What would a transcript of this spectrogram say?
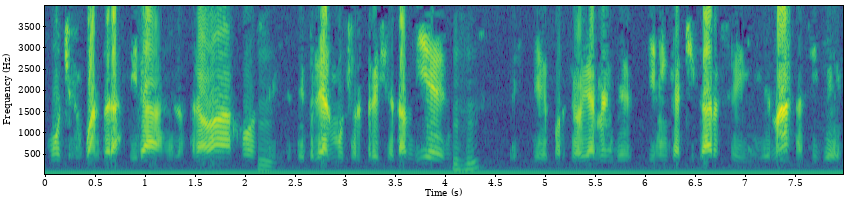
mucho en cuanto a las tiradas de los trabajos, mm. este, se pelean mucho el precio también, este, porque obviamente tienen que achicarse y demás, así que,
